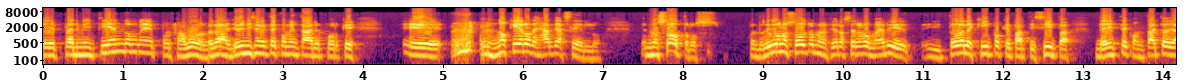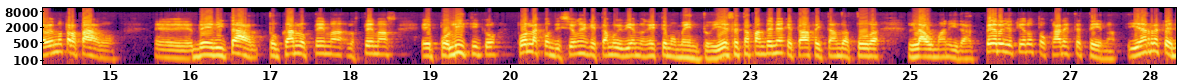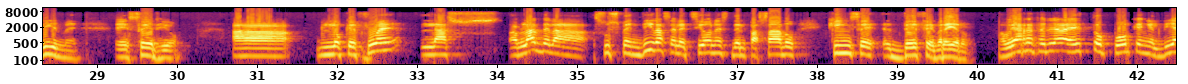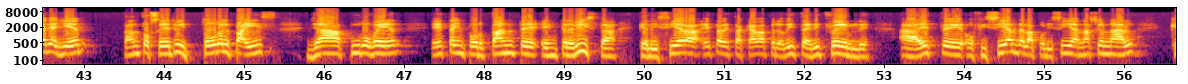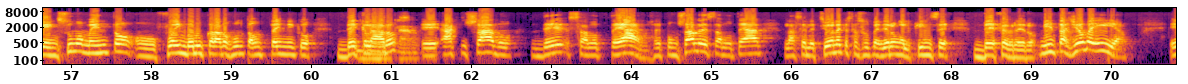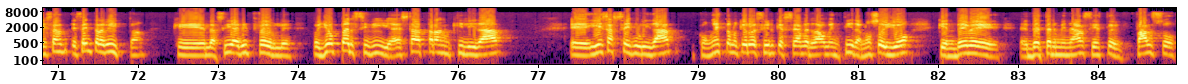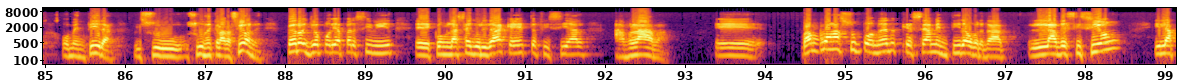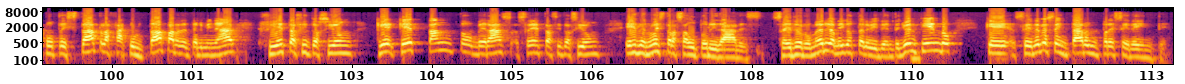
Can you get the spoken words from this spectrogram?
eh, permitiéndome, por favor, ¿verdad? Yo iniciaré este comentario porque eh, no quiero dejar de hacerlo. Nosotros, cuando digo nosotros me refiero a Sergio Romero y, todo el equipo que participa de este contacto, ya hemos tratado eh, de evitar tocar los temas, los temas políticos por las condiciones que estamos viviendo en este momento y es esta pandemia que está afectando a toda la humanidad. Pero yo quiero tocar este tema y es referirme, eh, Sergio, a lo que fue las, hablar de las suspendidas elecciones del pasado 15 de febrero. Me voy a referir a esto porque en el día de ayer, tanto Sergio y todo el país ya pudo ver esta importante entrevista que le hiciera esta destacada periodista Edith Feble a este oficial de la Policía Nacional que en su momento fue involucrado junto a un técnico de Claro, eh, acusado de sabotear, responsable de sabotear las elecciones que se suspendieron el 15 de febrero. Mientras yo veía esa, esa entrevista que le hacía Edith Feble, pues yo percibía esa tranquilidad eh, y esa seguridad. Con esto no quiero decir que sea verdad o mentira, no soy yo quien debe eh, determinar si esto es falso o mentira, sus declaraciones, pero yo podía percibir eh, con la seguridad que este oficial hablaba. Eh, vamos a suponer que sea mentira o verdad. La decisión y la potestad, la facultad para determinar si esta situación, qué, qué tanto verás sea esta situación, es de nuestras autoridades. Sergio Romero y amigos televidentes, yo entiendo que se debe sentar un precedente.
